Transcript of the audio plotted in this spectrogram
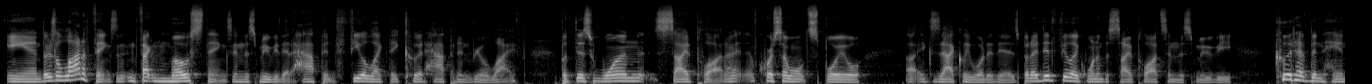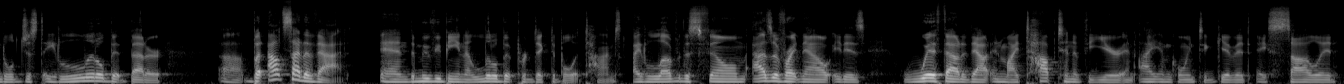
And there's a lot of things, in fact, most things in this movie that happen feel like they could happen in real life. But this one side plot, of course, I won't spoil uh, exactly what it is, but I did feel like one of the side plots in this movie could have been handled just a little bit better. Uh, but outside of that, and the movie being a little bit predictable at times, I love this film. As of right now, it is without a doubt in my top 10 of the year, and I am going to give it a solid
